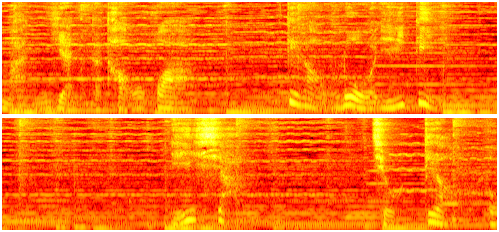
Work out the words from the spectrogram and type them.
满眼的桃花掉落一地，一下就掉落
